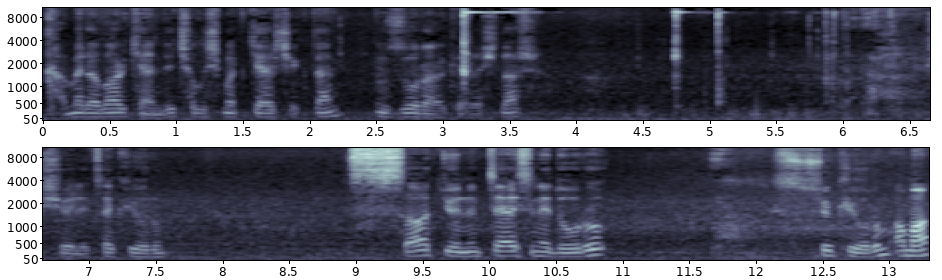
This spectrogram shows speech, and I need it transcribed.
Kamera varken de çalışmak gerçekten zor arkadaşlar. Şöyle takıyorum. Saat yönünün tersine doğru söküyorum ama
